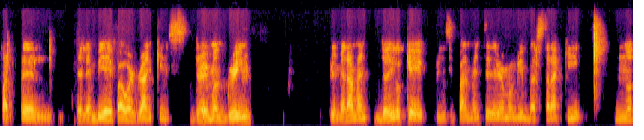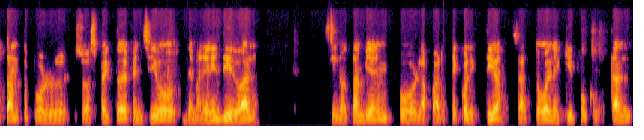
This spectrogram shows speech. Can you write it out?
parte del, del NBA Power Rankings, Draymond Green, primeramente, yo digo que principalmente Draymond Green va a estar aquí no tanto por su aspecto defensivo de manera individual, sino también por la parte colectiva. O sea, todo el equipo como tal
